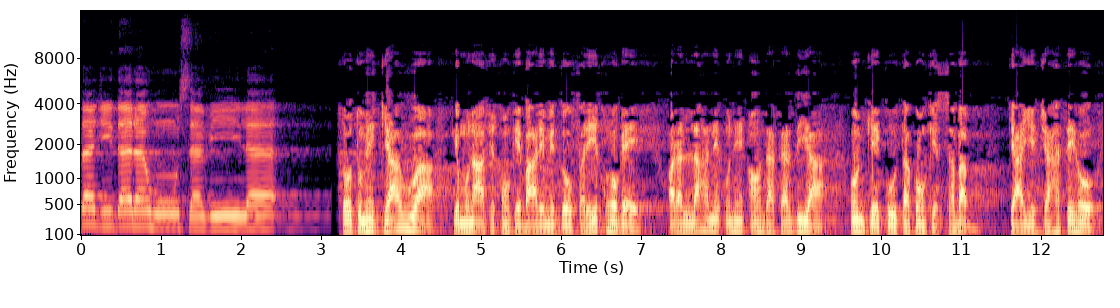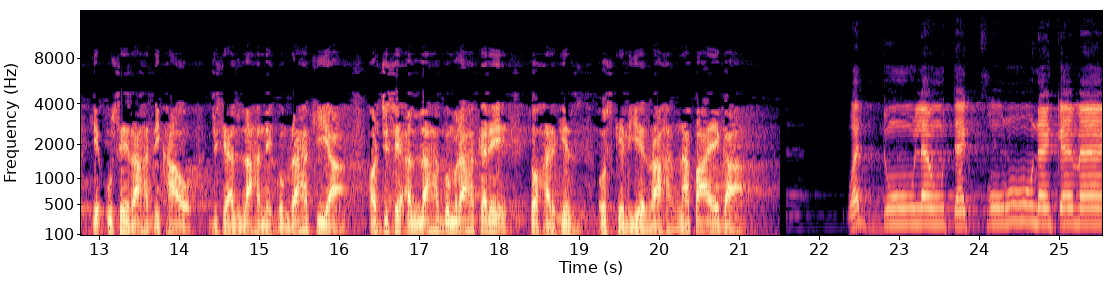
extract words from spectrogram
تجد له سبيلا تو تمہیں کیا ہوا کہ منافقوں کے بارے میں دو فریق ہو گئے اور اللہ نے انہیں اوندہ کر دیا ان کے کوتکوں کے سبب؟ کیا یہ چاہتے ہو کہ اسے راہ دکھاؤ جسے اللہ نے گمراہ کیا؟ اور جسے اللہ گمراہ کرے تو ہرگز اس کے لیے راہ نہ پائے گا۔ ودوا لو تكفرون كما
